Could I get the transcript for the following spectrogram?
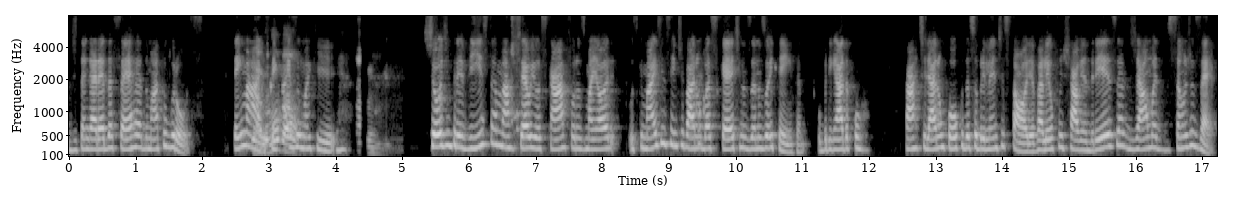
de Tangaré da Serra, do Mato Grosso. Tem mais, tem mais uma aqui. Show de entrevista, Marcel e Oscar foram os maiores, os que mais incentivaram o basquete nos anos 80. Obrigada por partilhar um pouco da sua brilhante história. Valeu, Funchal e Andresa, Djalma de São José.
